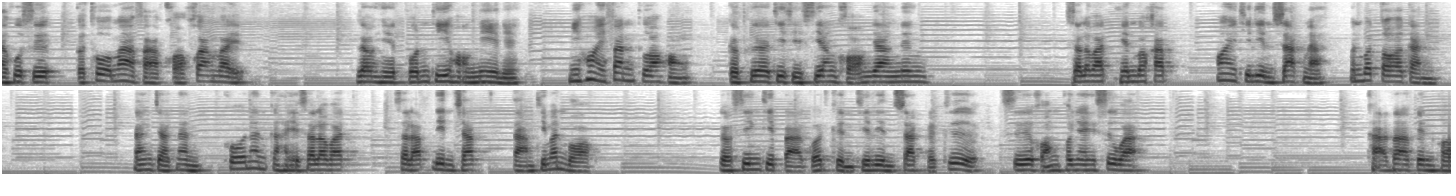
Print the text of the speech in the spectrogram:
อาคุซึก็โทรมาฝากขอความไว้แล้วเหตุผลที่ห้องนี้นี่มีห้อยฟันทั่วห้องก็เพื่อที่สิเสี่ยงของอย่างหนึ่งสารวัตรเห็นบ่ครับห้อยที่ลิ้นซักนะมันบ่ต่อกัน หลังจากนั้นโคนั่นก็ให้สารวัตรสลับลิ้นชักตามที่มันบอกแล้วสิ่งที่ปรากฏขึ้นที่ลิ้นชักก็คือซื้อของพญ่ซื้อว่า ขาดว่าเป็นขอ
